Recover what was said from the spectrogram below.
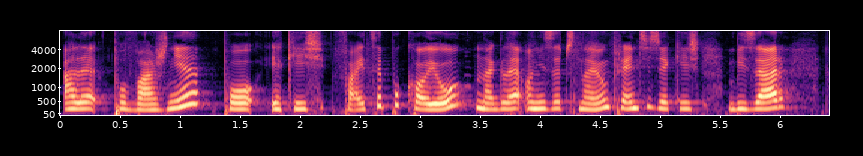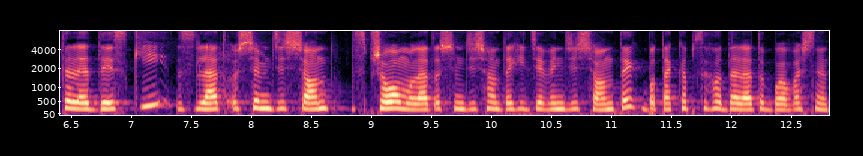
ale poważnie po jakiejś fajce pokoju nagle oni zaczynają kręcić jakieś bizar teledyski z lat 80, z przełomu lat 80. i 90., bo taka psychodela to była właśnie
